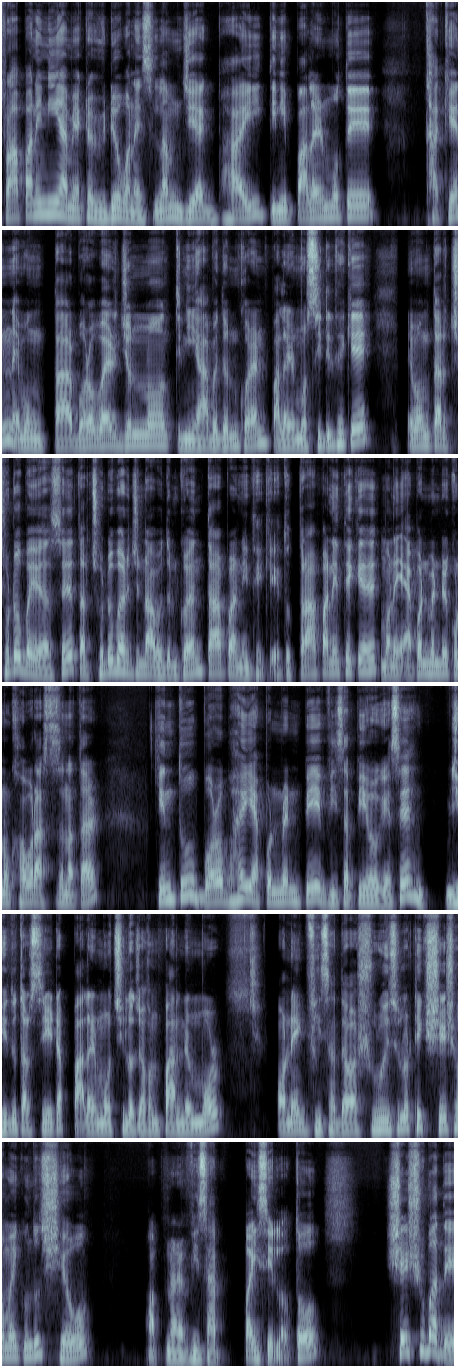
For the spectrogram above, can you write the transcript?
ত্রাপানি নিয়ে আমি একটা ভিডিও বানাইছিলাম যে এক ভাই তিনি পালেরমোতে থাকেন এবং তার বড় ভাইয়ের জন্য তিনি আবেদন করেন পালেরমো সিটি থেকে এবং তার ছোট ভাই আছে, তার ছোট ভাইয়ের জন্য আবেদন করেন ত্রাপানি থেকে। তো ত্রাপানি থেকে মানে অ্যাপয়েন্টমেন্টের কোনো খবর আসতেছে না তার। কিন্তু বড় ভাই অ্যাপয়েন্টমেন্ট পেয়ে ভিসা পেয়েও গেছে। যেহেতু তার সিটিটা পালেরমো ছিল। যখন পালেরমোর অনেক ভিসা দেওয়া শুরু হয়েছিল ঠিক সেই সময় কিন্তু সেও আপনার ভিসা পাইছিল। তো সেই সুবাদে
